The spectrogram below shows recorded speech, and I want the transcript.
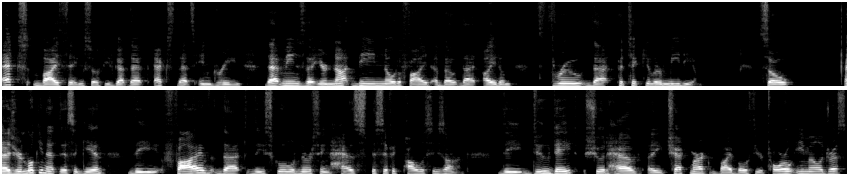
X by thing, so if you've got that X that's in green, that means that you're not being notified about that item through that particular medium. So as you're looking at this again, the five that the School of Nursing has specific policies on. The due date should have a check mark by both your Touro email address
